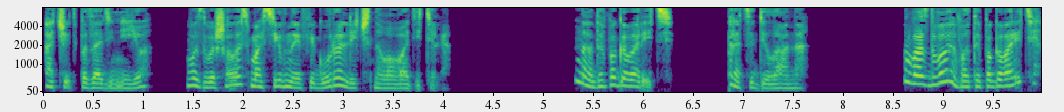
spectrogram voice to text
А чуть позади нее возвышалась массивная фигура личного водителя. «Надо поговорить», — процедила она. «Вас двое, вот и поговорите»,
